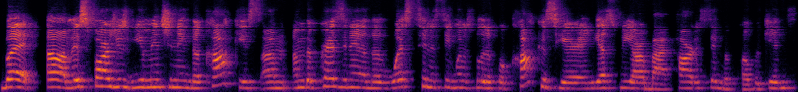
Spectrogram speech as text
but um as far as you, you mentioning the caucus i'm i'm the president of the west tennessee women's political caucus here and yes we are bipartisan republicans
